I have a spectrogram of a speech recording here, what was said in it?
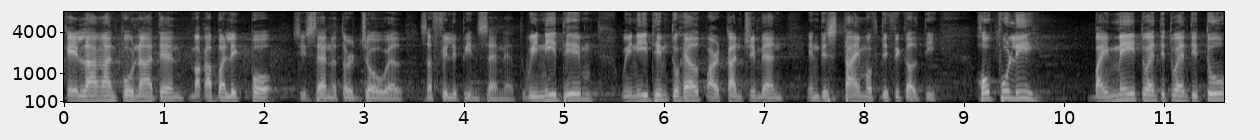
kailangan po natin makabalik po si Senator Joel sa Philippine Senate. We need him. We need him to help our countrymen in this time of difficulty. Hopefully, by May 2022,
